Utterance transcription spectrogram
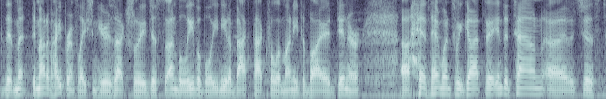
the, the, amount of hyperinflation here is actually just unbelievable. You need a backpack full of money to buy a dinner. Uh, and then once we got into town uh, it was just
